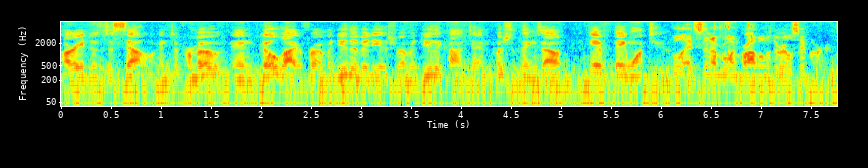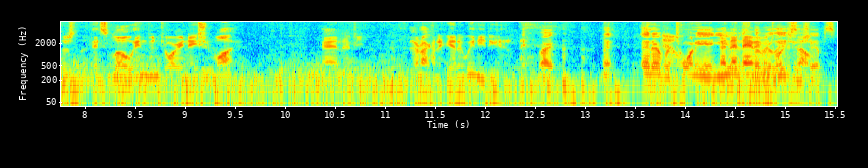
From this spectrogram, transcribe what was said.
our agents to sell and to promote and go live from and do the videos from and do the content, push the things out if they want to. Well, it's the number one problem with the real estate market. There's, it's low inventory nationwide, and if you, they're not going to get it, we need to get it. Right. And, and over Now- 28 And years, then they the inventory to sell. relationships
